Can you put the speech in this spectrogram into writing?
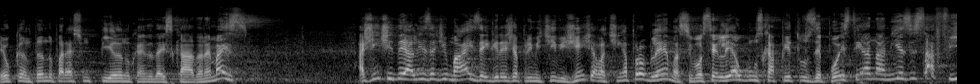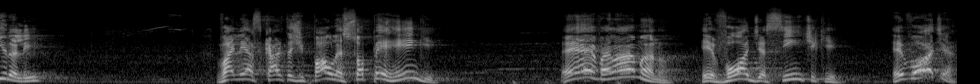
Eu cantando parece um piano caindo da escada, né? Mas a gente idealiza demais a igreja primitiva e, gente, ela tinha problemas. Se você ler alguns capítulos depois, tem Ananias e Safira ali. Vai ler as cartas de Paulo, é só perrengue. É, vai lá, mano. Evódia, Sintique. Evódia.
